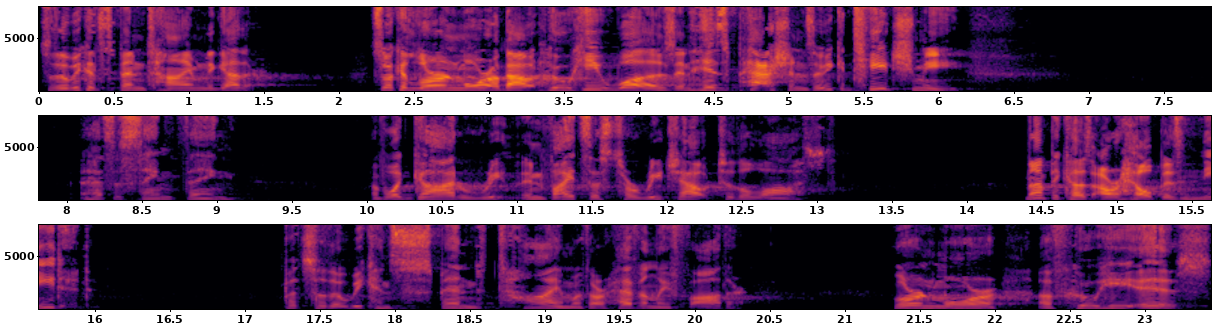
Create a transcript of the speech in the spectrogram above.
So that we could spend time together. So I could learn more about who he was and his passion, so he could teach me. And that's the same thing of what God re- invites us to reach out to the lost. Not because our help is needed, but so that we can spend time with our Heavenly Father, learn more of who He is,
